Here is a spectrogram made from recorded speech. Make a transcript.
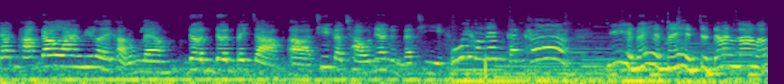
ด้านพักด้านล่างนี่เลยค่ะโรงแรมเดินเดินไปจากอ่าที่กระเช้าเนี่ยหนึ่งนาที อุ้ยเขาเล่นกันค่ะ นี่เห็นไหมเห็นไหมเห็นจุดด้านล่างแล้ว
